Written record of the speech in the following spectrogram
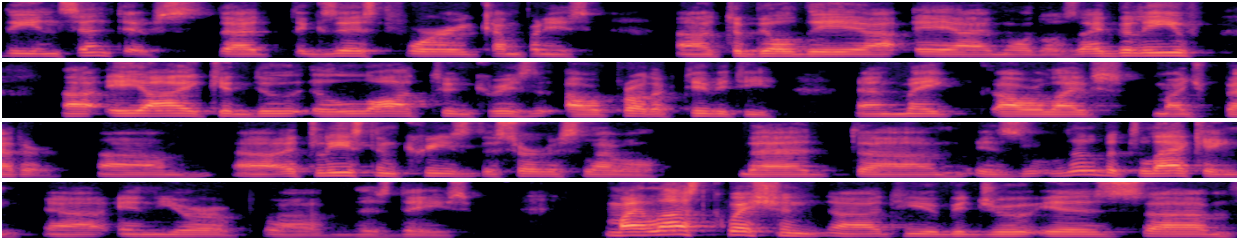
the incentives that exist for companies uh, to build the AI models. I believe uh, AI can do a lot to increase our productivity and make our lives much better. Um, uh, at least increase the service level that um, is a little bit lacking uh, in Europe uh, these days. My last question uh, to you, Biju, is um,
